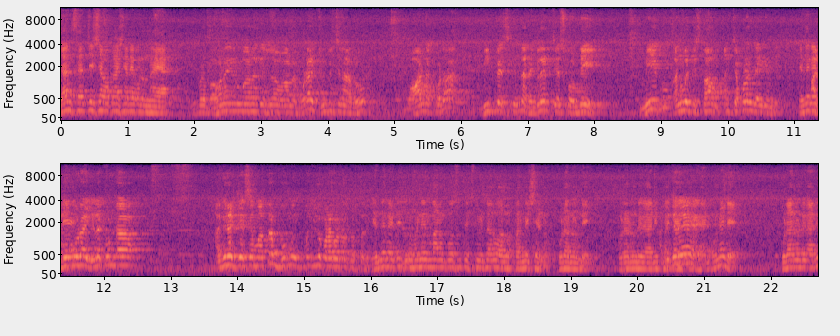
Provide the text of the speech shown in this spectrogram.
దాన్ని సరి చేసే అవకాశాలు ఏమైనా ఉన్నాయా? ఇప్పుడు భవన నిర్మాణం చేసిన వాళ్ళకు కూడా చూపించినారు. వాళ్ళకు కూడా బీపీఎస్ కింద రెగ్యులేట్ చేసుకోండి. మీకు అనుమతిస్తాం అని చెప్పడం జరిగింది. ఎందుకంటే- కూడా వినకుండా అగ్రేట్ చేస్తే మాత్రం భూమి ఇల్లు పడగొట్టాల్సి వస్తుంది. ఎందుకంటే గృహ నిర్మాణం కోసం తెచ్చుకుంటారు వాళ్ళ పర్మిషన్ కూడా నుండి. కూడా నుండి కానీ ఉండండి. కూడా నుండి కానీ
